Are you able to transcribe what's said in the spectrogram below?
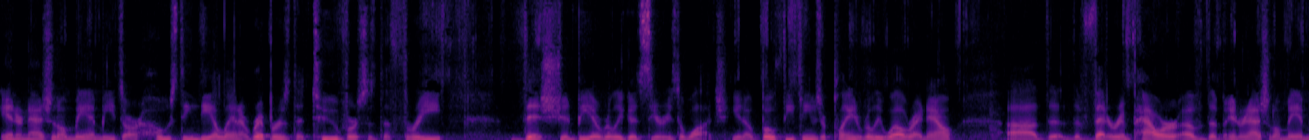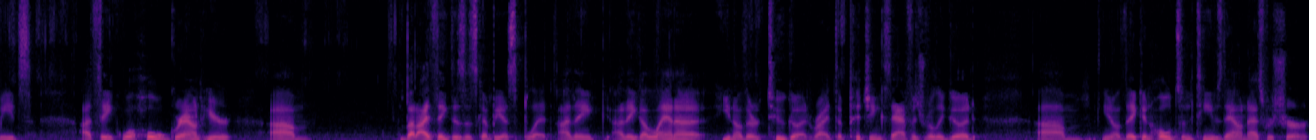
international man meets are hosting the Atlanta Rippers, the two versus the three. This should be a really good series to watch. You know, both these teams are playing really well right now. Uh, the the veteran power of the international man meets, I think, will hold ground here. Um, but I think this is going to be a split. I think I think Atlanta, you know, they're too good, right? The pitching staff is really good. Um, you know, they can hold some teams down, that's for sure.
